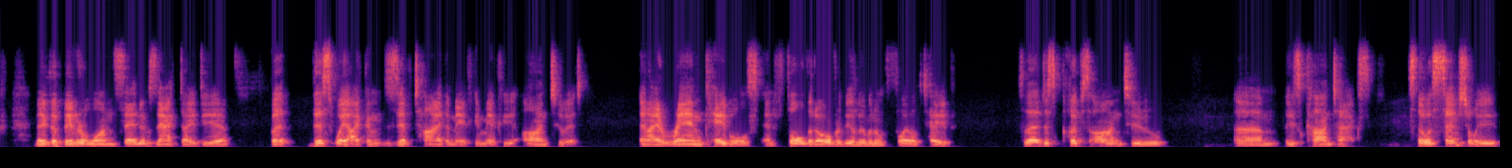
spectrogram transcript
make a bigger one, same exact idea, but this way I can zip tie the Makey Makey onto it. And I ran cables and folded over the aluminum foil tape so that it just clips onto um, these contacts. So essentially,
